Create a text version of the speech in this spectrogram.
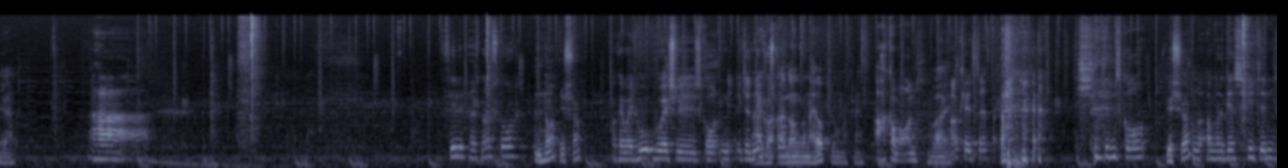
Yeah. Ah. Philip has not scored. No, you sure? Okay, wait. Who who actually scored? Did I, Nico don't, score? I don't gonna help you, my friend. Ah, come on. Why? Okay, it's that. he didn't score. You sure? I'm, I'm gonna guess he didn't.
